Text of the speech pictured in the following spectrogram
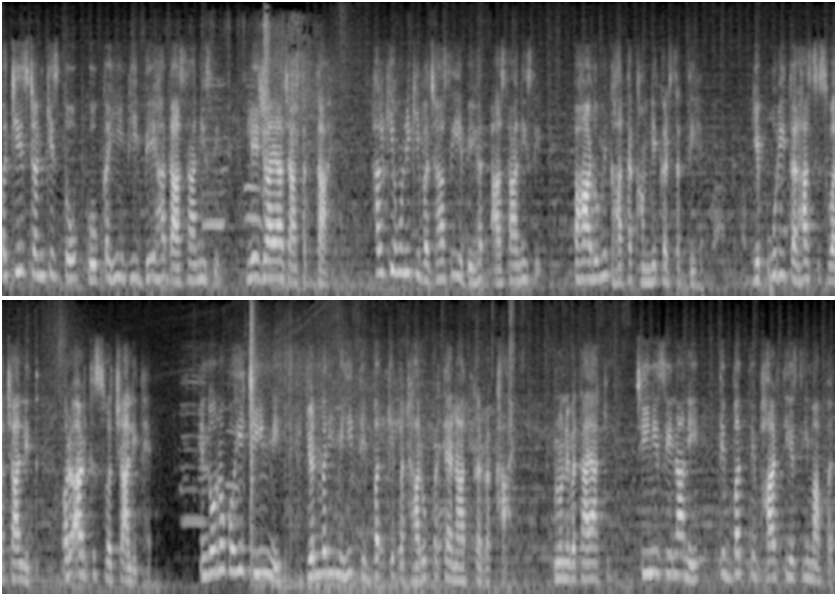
25 टन की इस तोप को कहीं भी बेहद आसानी से ले जाया जा सकता है। हल्की होने की वजह से ये बेहद आसानी से पहाड़ों में घातक हमले कर सकती है। ये पूरी तरह से स्वचालित और अर्ध स्वचालित है। इन दोनों को ही चीन ने जनवरी में ही तिब्बत के पठारों पर तैनात कर रखा है। उन्होंने बताया कि चीनी सेना ने तिब्बत में भारतीय सीमा पर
